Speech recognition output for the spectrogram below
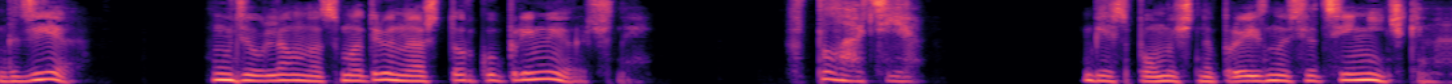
Где? Удивленно смотрю на шторку примерочной. В платье. Беспомощно произносит Синичкина.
